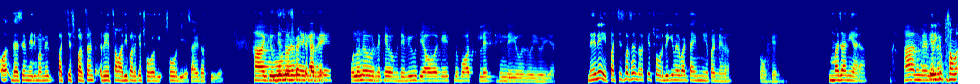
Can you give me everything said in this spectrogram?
और वैसे मेरी मम्मी 25 परसेंट रेत समाधि पढ़ के छोड़ छोड़ दिए साइड रखती है हाँ क्योंकि उन्होंने मेरे ख्याल से उन्होंने रिव्यू दिया होगा कि इसमें बहुत क्लिष्ट हिंदी यूज़ हुई हुई है। नहीं नहीं 25 परसेंट रख के छोड़ दी कि मेरे पास टाइम नहीं है पढ़ने का। ओके मज़ा नहीं आया। हाँ मैं मतलब कि समझ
